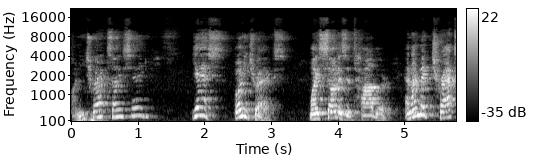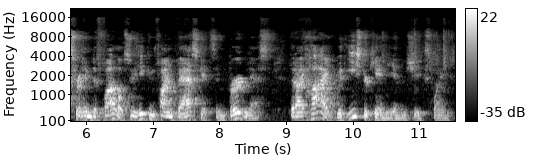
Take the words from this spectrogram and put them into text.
Bunny tracks? I said. Yes, bunny tracks. My son is a toddler, and I make tracks for him to follow so he can find baskets and bird nests that I hide with Easter candy in them, she explained.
